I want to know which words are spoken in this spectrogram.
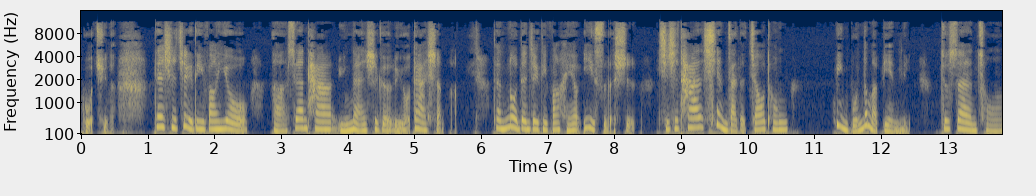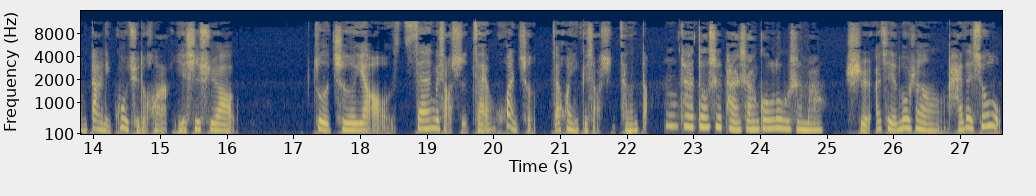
过去的，但是这个地方又。啊，虽然它云南是个旅游大省嘛，但诺邓这个地方很有意思的是，其实它现在的交通并不那么便利。就算从大理过去的话，也是需要坐车要三个小时，再换车，再换一个小时才能到。嗯，它都是爬山公路是吗？是，而且路上还在修路，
